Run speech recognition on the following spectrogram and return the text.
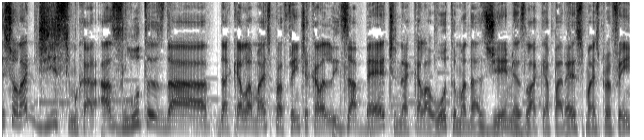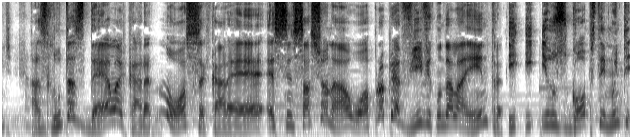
impressionadíssimo, cara. As lutas da, daquela mais pra frente, aquela Elizabeth, né, aquela outra, uma das gêmeas lá que aparece mais pra frente, as lutas dela, cara, nossa, cara, é, é sensacional. Ou a própria Vivi, quando ela entra, e, e- e os golpes tem muito,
